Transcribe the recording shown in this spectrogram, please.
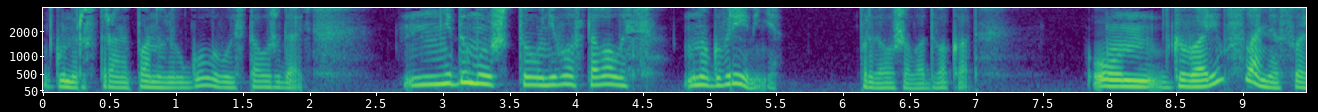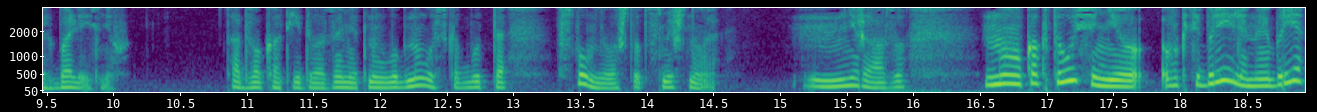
Гуннер странно понурил голову и стал ждать. «Не думаю, что у него оставалось много времени», — продолжал адвокат. «Он говорил с вами о своих болезнях?» Адвокат едва заметно улыбнулась, как будто вспомнила что-то смешное. «Ни разу. Но как-то осенью, в октябре или ноябре,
